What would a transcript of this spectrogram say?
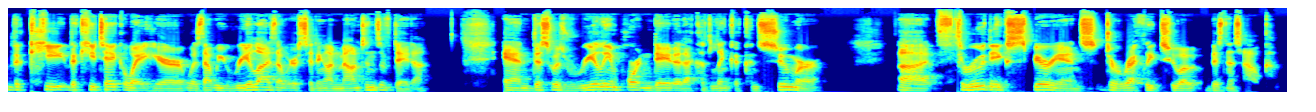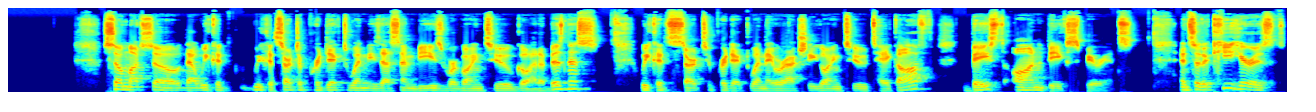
the key the key takeaway here was that we realized that we were sitting on mountains of data, and this was really important data that could link a consumer uh, through the experience directly to a business outcome so much so that we could we could start to predict when these SMBs were going to go out of business. We could start to predict when they were actually going to take off based on the experience. And so the key here is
